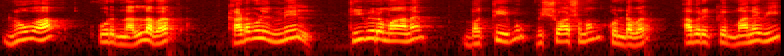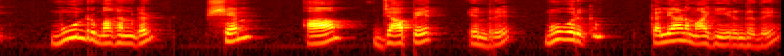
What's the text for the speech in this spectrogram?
நோவா ஒரு நல்லவர் கடவுளின் மேல் தீவிரமான பக்தியும் விசுவாசமும் கொண்டவர். அவருக்கு மனைவி மூன்று மகன்கள் ஷெம் ஆம் ஜாபேத் என்று மூவருக்கும் கல்யாணமாகியிருந்தது.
